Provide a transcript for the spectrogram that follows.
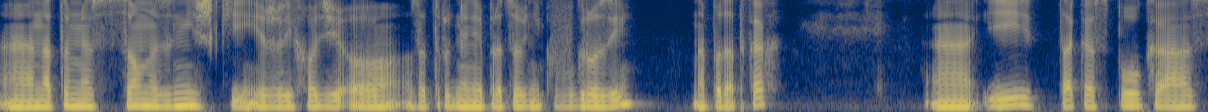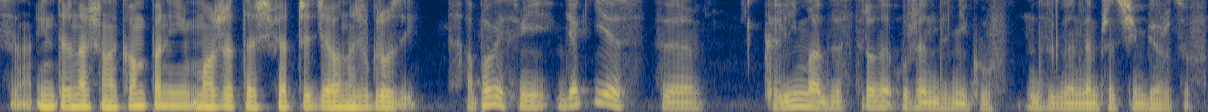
E, Natomiast są zniżki, jeżeli chodzi o zatrudnienie pracowników w Gruzji na podatkach. E, I taka spółka z International Company może też świadczyć działalność w Gruzji. A powiedz mi, jaki jest e, klimat ze strony urzędników względem przedsiębiorców?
